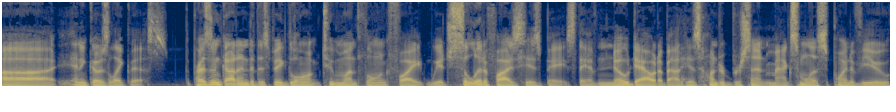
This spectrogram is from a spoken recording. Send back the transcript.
Uh, and it goes like this. The president got into this big, long, two month long fight, which solidifies his base. They have no doubt about his 100% maximalist point of view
